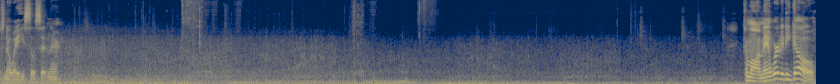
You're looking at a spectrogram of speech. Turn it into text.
There's no way he's still sitting there. Come on, man. Where did he go?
